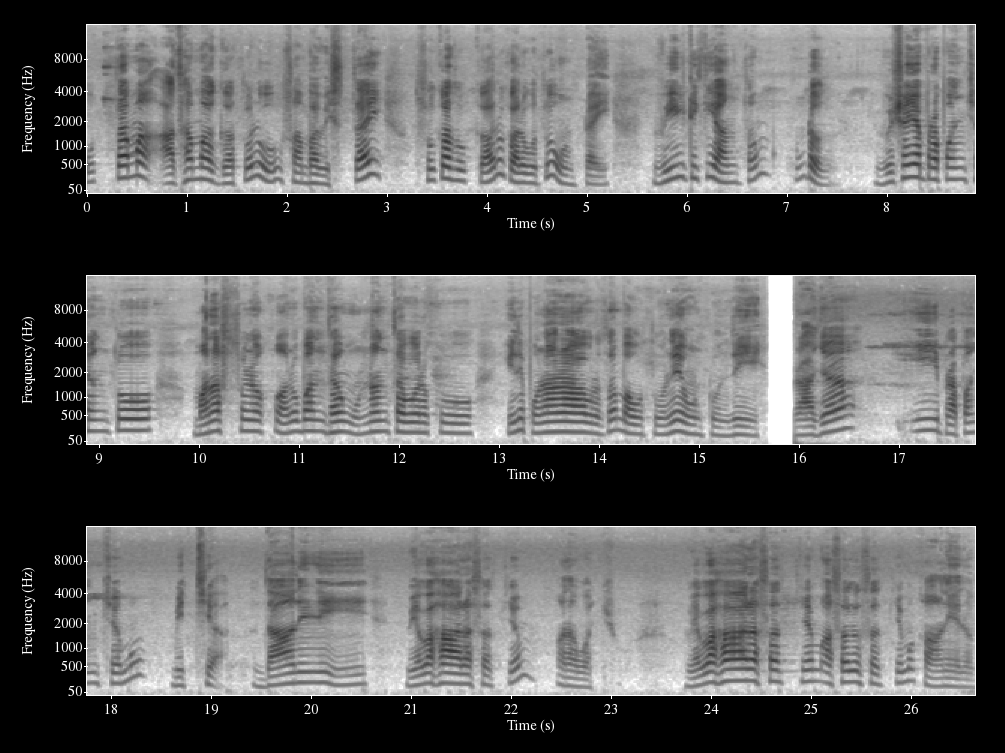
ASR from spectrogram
ఉత్తమ అధమ గతులు సంభవిస్తాయి. సుఖ దుఃఖాలు కలుగుతూ ఉంటాయి. వీటికి అంతం ఉండదు. విషయ ప్రపంచంతో మనస్సులకు అనుబంధం ఉన్నంత వరకు ఇది పునరావృతం అవుతూనే ఉంటుంది. రాజా ఈ ప్రపంచము మిథ్య. దానిని వ్యవహార సత్యం అనవచ్చు. వ్యవహార సత్యం అసలు సత్యము కానేరదు.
